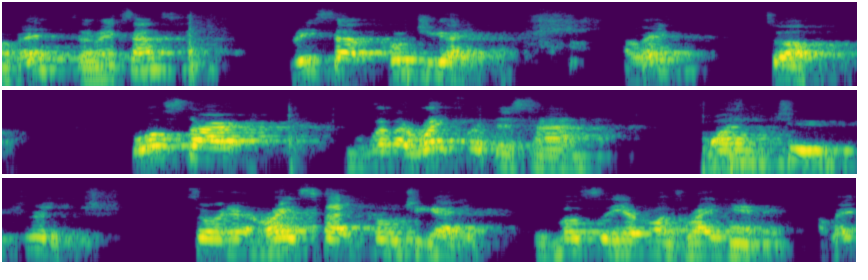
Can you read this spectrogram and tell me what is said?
Okay, does that make sense? Three step Kouchigari. Okay, so we'll start with our right foot this time. One, two, three. So we're doing right side because mostly everyone's right-handed. Okay,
